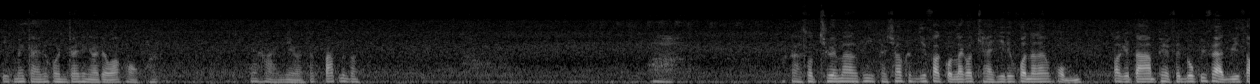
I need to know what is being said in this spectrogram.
อีกไม่ไกลทุกคนใกล้ถึงแล้วแต่ว่าขอพักให้หายเหนื่อยสักแปั๊บนึงก่อนอากาศสดชื่นมากพี่ ใครชอบคลิปนี้ฝากกดไลค์กดแชร์ทีทุกคนนะครับผม ฝากติดตามเพจ Facebook พี่แฝด V2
